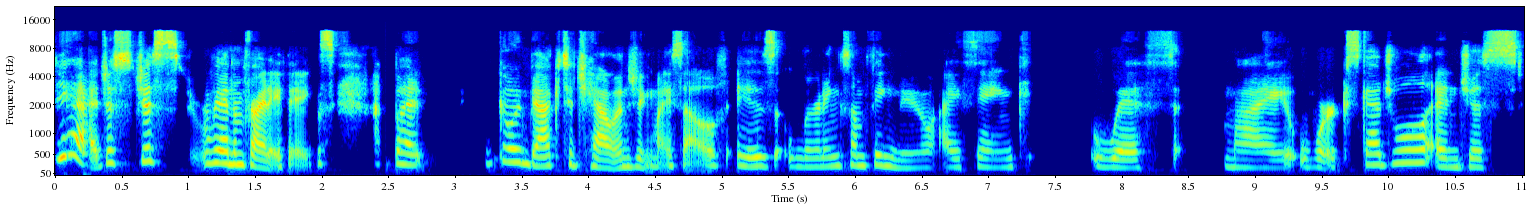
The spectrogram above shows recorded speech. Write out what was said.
yeah just just random friday things but going back to challenging myself is learning something new i think with my work schedule and just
